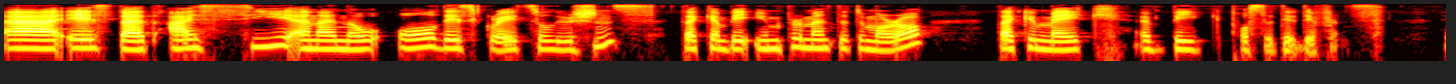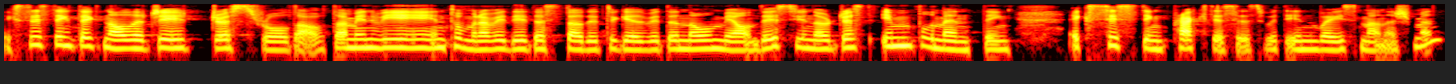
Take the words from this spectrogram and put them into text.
uh, is that I see and I know all these great solutions that can be implemented tomorrow that can make a big positive difference existing technology just rolled out. I mean, we in Tomra we did a study together with Eunomia on this. You know, just implementing existing practices within waste management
